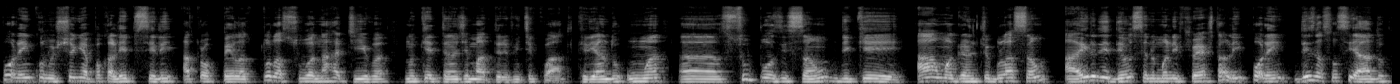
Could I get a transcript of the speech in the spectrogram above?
porém, quando chega em Apocalipse, ele atropela toda a sua narrativa no que tange Mateus 24, criando uma uh, suposição de que há uma grande tribulação, a ira de Deus sendo manifesta ali, porém, desassociado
